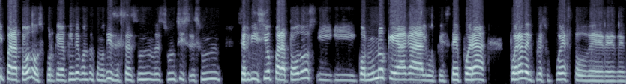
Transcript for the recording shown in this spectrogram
Y para todos, porque a fin de cuentas, como dices, es un, es un, es un servicio para todos y, y, con uno que haga algo que esté fuera, fuera del presupuesto de, de, de,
